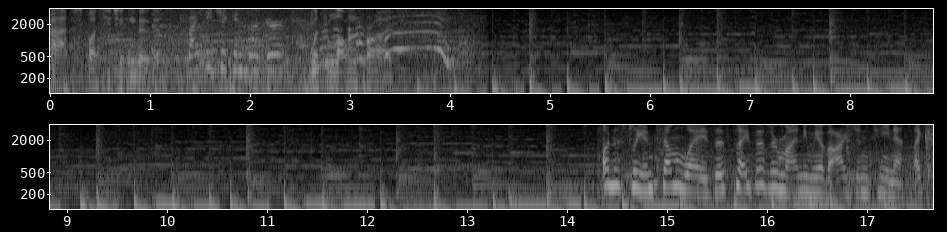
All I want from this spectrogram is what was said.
Uh, spicy chicken burger. Spicy chicken burger. With long fries. fries. Honestly, in some ways, this place is reminding me of Argentina. Like,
